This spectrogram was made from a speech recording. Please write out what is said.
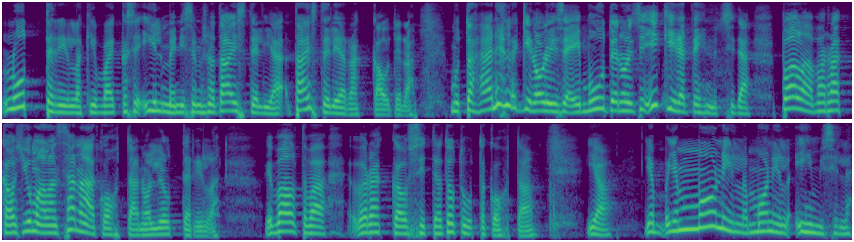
Lutterillakin, vaikka se ilmeni semmoisena taistelija, taistelijarakkautena. Mutta hänelläkin oli se, ei muuten olisi ikinä tehnyt sitä. Palava rakkaus Jumalan sanaa kohtaan oli Lutterilla. Ja valtava rakkaus sitten totuutta kohtaan. Ja ja, ja monilla, monilla ihmisillä.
